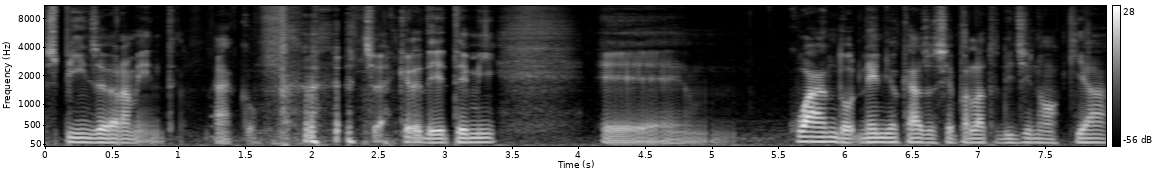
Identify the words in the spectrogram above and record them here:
spinge veramente. Ecco, cioè credetemi, eh, quando nel mio caso si è parlato di ginocchia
